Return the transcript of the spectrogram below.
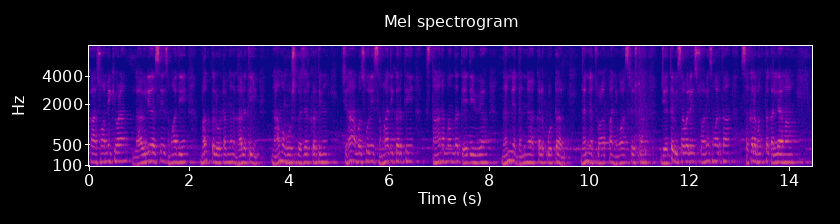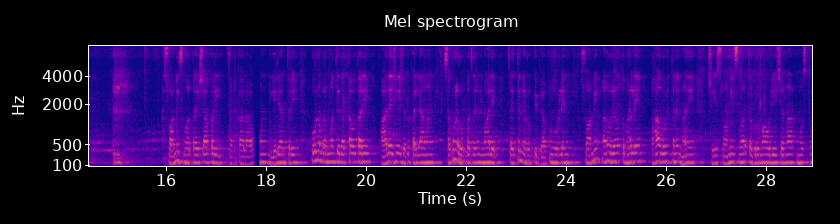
का स्वामी केवळ लावली असे? समाधी भक्त लोटांगण घालती नामघोष गजर करती चिरा बसवली समाधी करते स्थानबंद ते दिव्य धन्य धन्य अकलकोट धन्य चोळापा निवास श्रेष्ठ जेत विसावले स्वामी समर्थ सकल भक्त कल्याण. स्वामी समर्थ ईशापरी चटका लावून गेले अंतरी. पूर्ण ब्रह्म ते दत्तावतारी आदेश जग कल्याण सगुण रूपाचे निमाले चैतन्य रूपी व्यापून उरले. स्वामी अनुरेणूत भरले. पहा गोविंदने म्हणे श्री स्वामी समर्थ गुरुमाऊली चरणार्थ मस्तू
